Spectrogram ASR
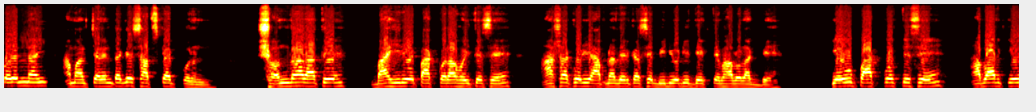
করেন নাই, আমার চ্যানেলটাকে সাবস্ক্রাইব করুন। সন্ধ্যা রাতে বাহিরে পাক করা হইতেছে। আশা করি আপনাদের কাছে ভিডিওটি দেখতে ভালো লাগবে। কেউ পাক করতেছে, আবার কেউ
